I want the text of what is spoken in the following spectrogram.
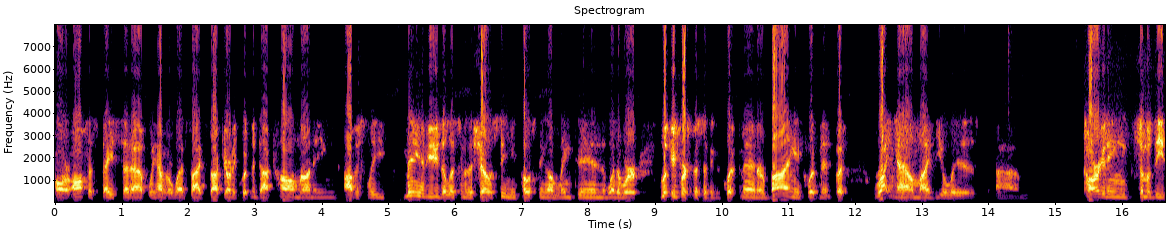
our office space set up. We have our website, stockyardequipment.com, running. Obviously, many of you that listen to the show see me posting on LinkedIn, whether we're looking for specific equipment or buying equipment. But right now, my deal is um, targeting some of these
